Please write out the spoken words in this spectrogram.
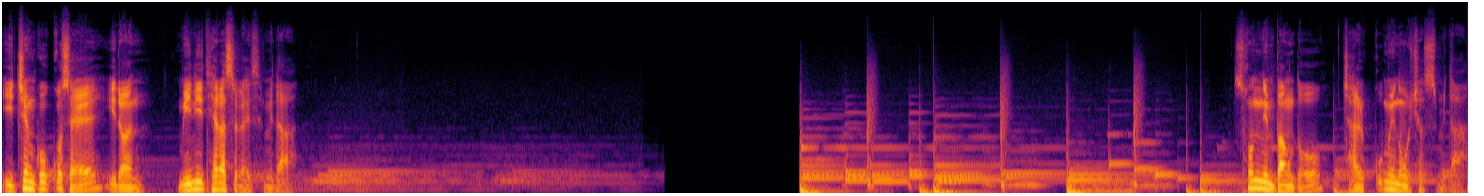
이층 곳곳에 이런 미니 테라스가 있습니다. 손님 방도 잘 꾸며 놓으셨습니다.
